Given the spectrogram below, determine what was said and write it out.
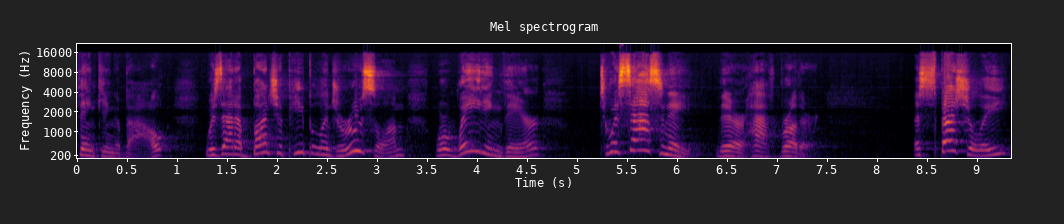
thinking about was that a bunch of people in Jerusalem were waiting there to assassinate their half brother especially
